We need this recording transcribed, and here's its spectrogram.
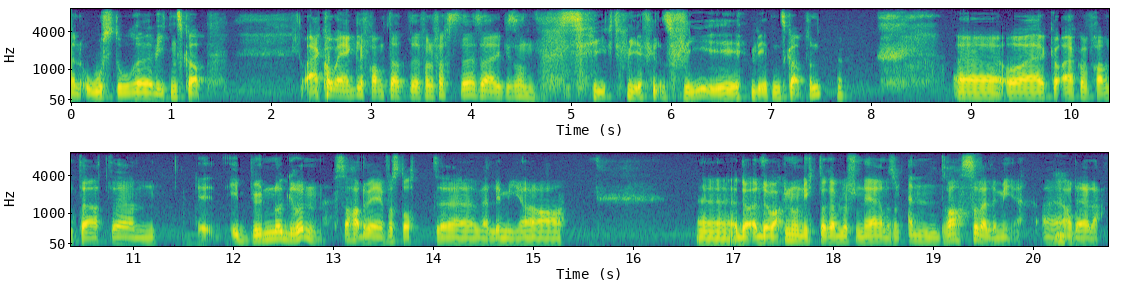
den O store vitenskap. Og jeg kom egentlig fram til at eh, for det første så er det ikke sånn sykt mye filosofi i vitenskapen. Uh, og jeg kom, jeg kom fram til at um, i bunn og grunn så hadde vi forstått uh, veldig mye av uh, det, det var ikke noe nytt og revolusjonerende som endra så veldig mye av det der.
